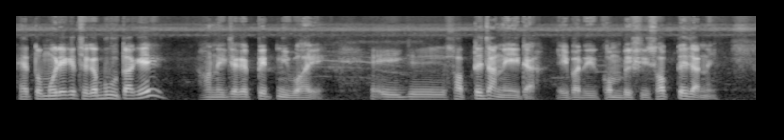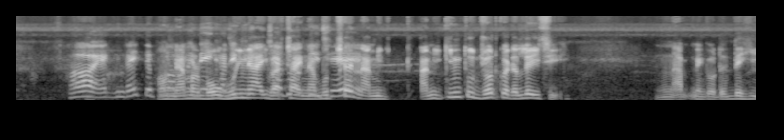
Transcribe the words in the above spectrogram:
হ্যাঁ তো মরে গেছে গা ভূত আগে। এখন এই জায়গায় পেটনি বহে এই যে সবতে জানে এটা এই বাড়ির কম বেশি সবতে জানে। হ্যাঁ আমার বউ হুই না আইবার চাই না বুঝছেন? আমি আমি কিন্তু জোর করে লইছি। আপনাকে ওটা দেখি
